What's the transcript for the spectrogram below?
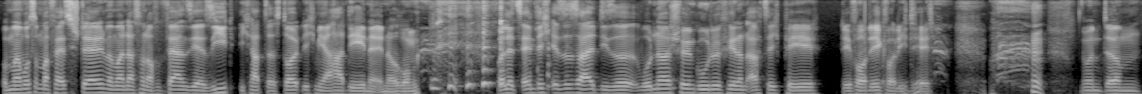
und man muss immer feststellen, wenn man das dann auf dem Fernseher sieht, ich habe das deutlich mehr HD in Erinnerung. Weil letztendlich ist es halt diese wunderschön gute 480p DVD-Qualität. Und ähm,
